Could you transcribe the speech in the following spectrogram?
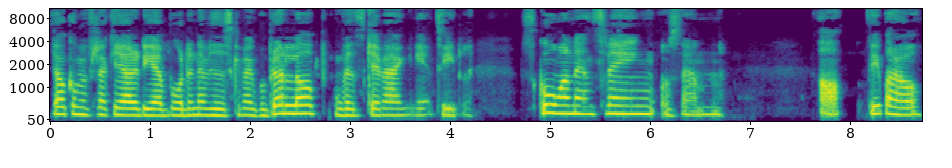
Jag kommer försöka göra det både när vi ska iväg på bröllop och vi ska iväg ner till Skåne en sväng och sen ja, det är bara att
